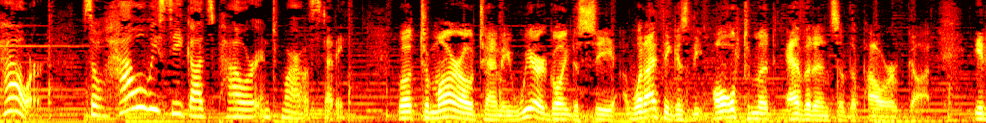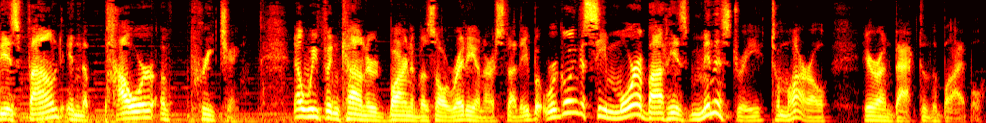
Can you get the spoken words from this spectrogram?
power. So how will we see God's power in tomorrow's study? Well, tomorrow, Tammy, we are going to see what I think is the ultimate evidence of the power of God. It is found in the power of preaching. Now, we've encountered Barnabas already in our study, but we're going to see more about his ministry tomorrow here on Back to the Bible.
